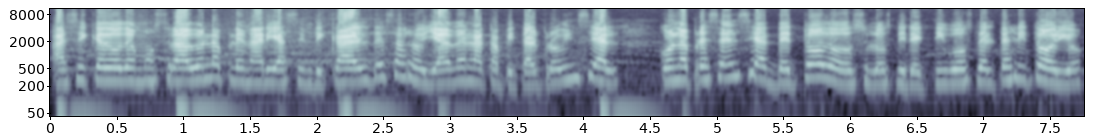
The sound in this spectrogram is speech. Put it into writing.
Así quedó demostrado en la plenaria sindical desarrollada en la capital provincial con la presencia de todos los directivos del territorio,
